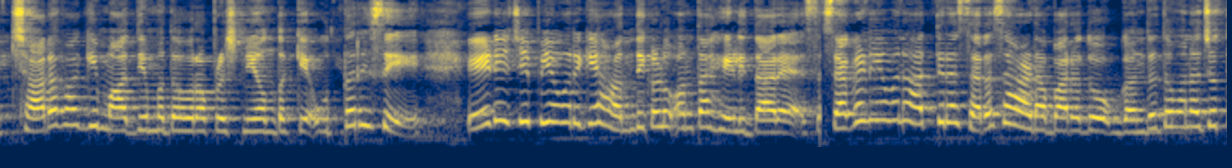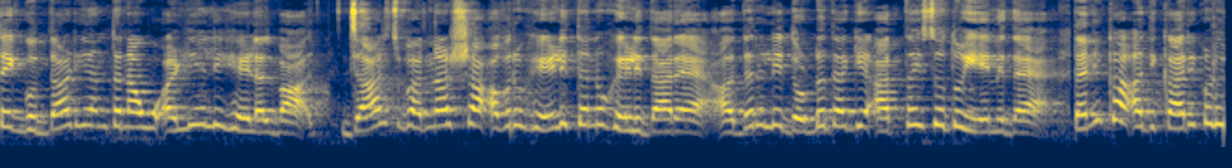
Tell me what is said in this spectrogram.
ವಿಚಾರವಾಗಿ ಮಾಧ್ಯಮದವರ ಪ್ರಶ್ನೆಯೊಂದಕ್ಕೆ ಉತ್ತರಿಸಿ, ಎಡಿಜಿಪಿ ಅವರಿಗೆ ಹಂದಿಗಳು ಅಂತ ಹೇಳಿದ್ದಾರೆ. ಸಗಣಿಯವನ ಹತ್ತಿರ ಸರಸ ಆಡಬಾರದು, ಗಂಧದವನ ಜೊತೆ ಗುದ್ದಾಡಿ ಅಂತ ನಾವು ಹಳ್ಳಿಯಲ್ಲಿ ಹೇಳಲ್ವಾ? ಜಾರ್ಜ್ ಬರ್ನಾರ್ ಅವರು ಹೇಳಿದ್ದನ್ನು ಹೇಳಿದ್ದಾರೆ. ಅದರಲ್ಲಿ ದೊಡ್ಡದಾಗಿ ಅರ್ಥೈಸೋದು ಏನಿದೆ? ತನಿಖಾ ಅಧಿಕಾರಿಗಳು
